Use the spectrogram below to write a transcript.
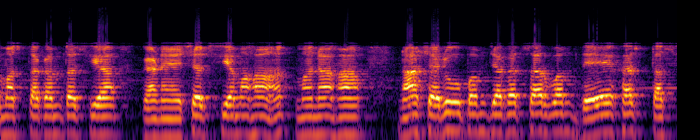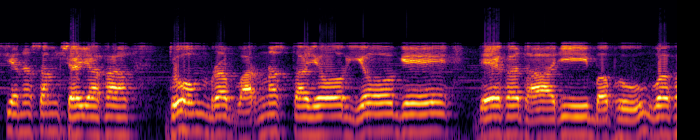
मस्तकं तस्य गणेशस्य महात्मनः। नाशरूपं जगत्सर्वं देहस्तस्य न संशयः धूम्रवर्णस्तयोर्योगे देहधारी बभूवः।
